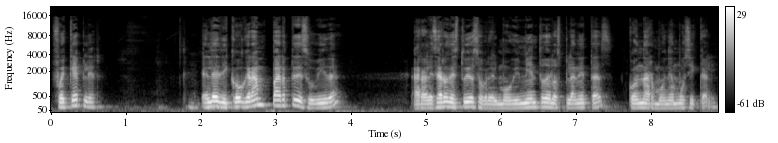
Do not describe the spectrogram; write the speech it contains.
fue Kepler. Él dedicó gran parte de su vida a realizar un estudio sobre el movimiento de los planetas con armonía musical.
